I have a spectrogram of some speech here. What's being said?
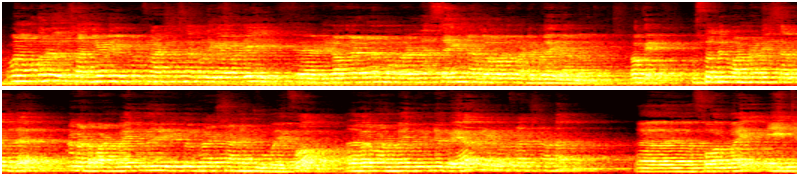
അപ്പൊ നമുക്കൊരു സംഖ്യയുടെ ഈക്വൽ ഫ്രാക്ഷൻസ് കണ്ടുപിടിക്കാൻ വേണ്ടി ഡിനോമിനേറ്ററും സെയിം നമ്പറോട് മൾട്ടിപ്ലൈ ചെയ്യാൻ പറ്റും. ഓക്കെ പുസ്തകത്തിൽ വൺ ട്വന്റി സെവനിൽ കണ്ടോ വൺ ബൈ ടുവിന്റെ ഈക്വൽ ഫ്രാക്ഷൻ ആണ് ടു ബൈ ഫോർ അതേപോലെ വൺ ബൈ ടുവിന്റെ വേറെ ഈക്വൽ ഫ്രാക്ഷൻ ആണ് ഫോർ ബൈ എയ്റ്റ്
